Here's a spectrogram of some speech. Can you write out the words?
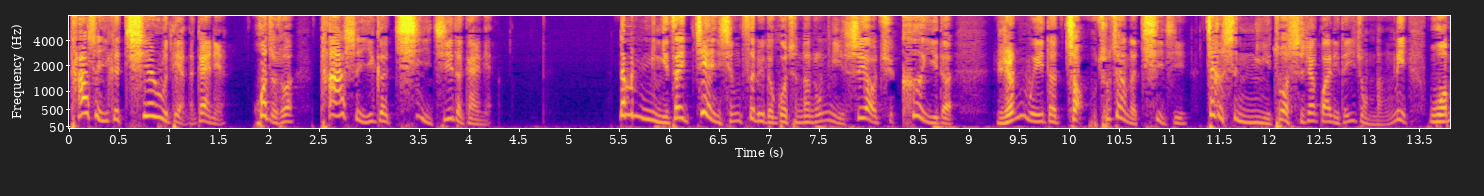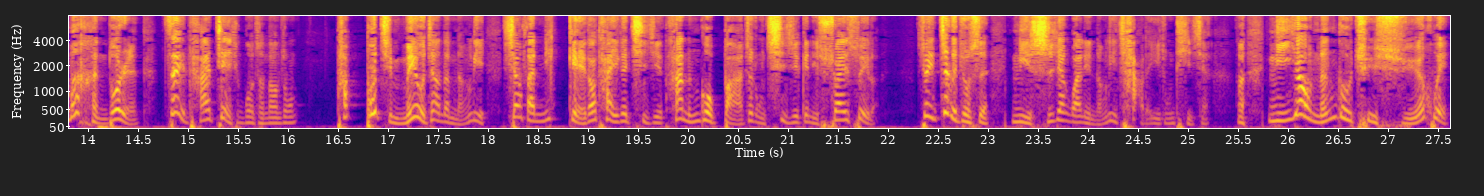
它是一个切入点的概念，或者说它是一个契机的概念。那么你在践行自律的过程当中，你是要去刻意的、人为的找出这样的契机，这个是你做时间管理的一种能力。我们很多人在他践行过程当中，他不仅没有这样的能力，相反，你给到他一个契机，他能够把这种契机给你摔碎了。所以这个就是你时间管理能力差的一种体现啊！你要能够去学会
